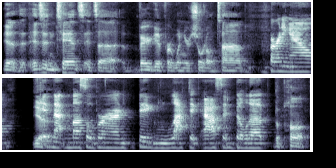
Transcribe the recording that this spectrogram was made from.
Yeah, it's intense. It's uh, very good for when you're short on time. Burning out, Yeah, getting that muscle burn, big lactic acid buildup. the pump,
